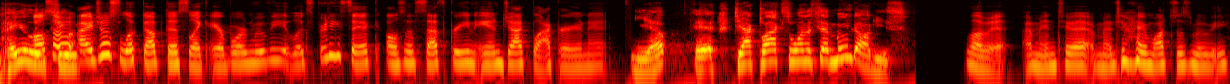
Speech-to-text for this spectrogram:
Pay your league fees. Also, fee. I just looked up this like airborne movie. It looks pretty sick. Also, Seth Green and Jack Black are in it. Yep, Eh, Jack Black's the one that said Moondoggies. Love it. I'm into it. I'm gonna try and watch this movie.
